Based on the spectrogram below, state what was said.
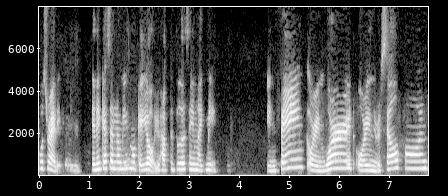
Who's ready? Tienen que hacer lo mismo que yo. You have to do the same like me. In Paint or in Word or in your cell phone.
